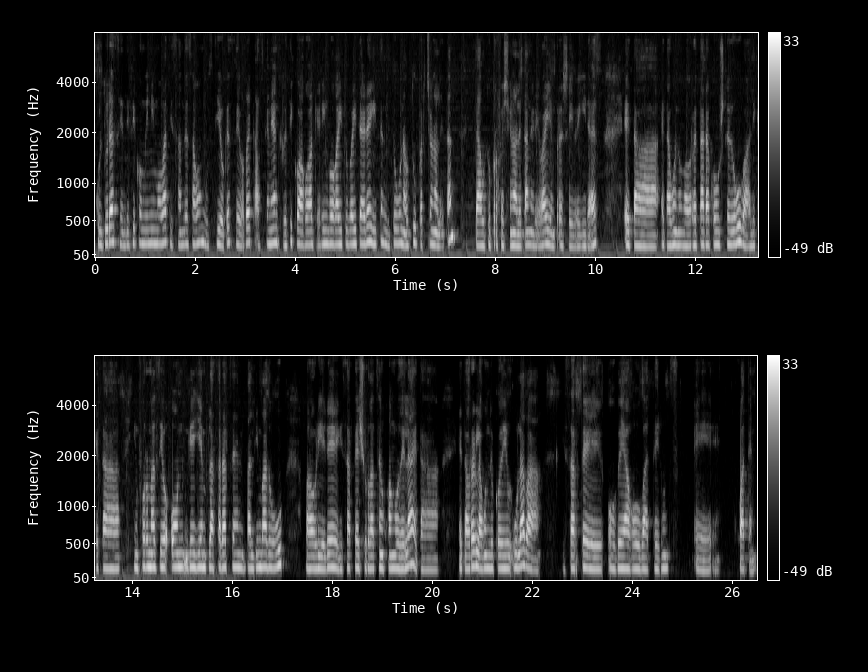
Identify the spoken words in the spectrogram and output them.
kultura zientifiko minimo bat izan dezagon guztiok, ez? Horrek azkenean kritikoagoak egingo gaitu baita ere egiten ditugun autu pertsonaletan eta autu profesionaletan ere bai enpresei begira, ez? Eta eta bueno, ba, horretarako uste dugu, ba alik eta informazio on gehien plazaratzen baldin badugu, ba hori ere gizartea xurgatzen joango dela eta eta horrek lagunduko digula ba gizarte hobeago bat eruntz e, joaten.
